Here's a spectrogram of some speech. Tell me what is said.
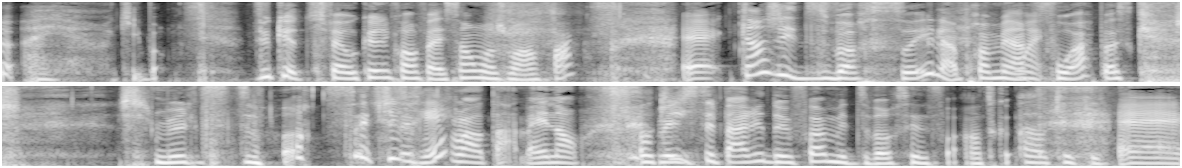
là. hey, OK, bon. Vu que tu fais aucune confession, moi, je vais en faire. Euh, quand j'ai divorcé la première Ouais. fois, parce que je, je suis multidivorcée. C'est vrai? épouvantable. Mais non. Mais je suis séparée deux fois, mais divorcée une fois, en tout cas. Ah, OK, OK. Euh,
